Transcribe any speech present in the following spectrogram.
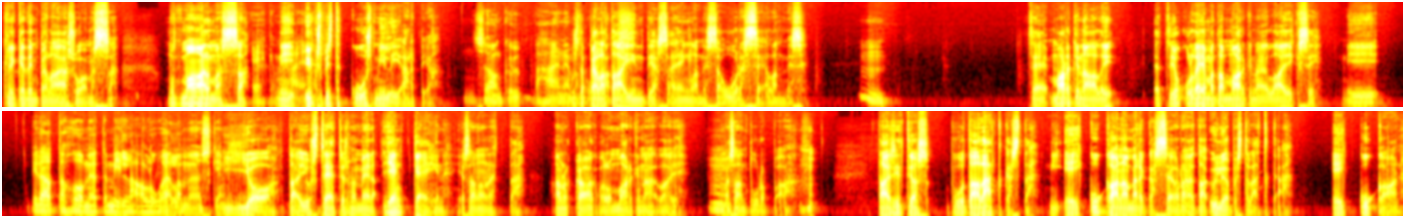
kriketin pelaajaa Suomessa. Mutta maailmassa ehkä niin 1,6 miljardia. Se on kyllä vähän enemmän. Sitä pelataan kaksi. Intiassa, Englannissa, Uudessa-Seelannissa. Hmm. Se marginaali, että joku leimata marginaalilajiksi, niin... Pitää ottaa huomioon, että millä alueella myöskin. Joo, tai just se, että jos mä menen jenkkeihin ja sanon, että jalkapallo on marginaalilaji, niin hmm. mä saan turpaa. tai sitten jos puhutaan lätkästä, niin ei kukaan Amerikassa seuraa jotain yliopistolätkää. Ei kukaan.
